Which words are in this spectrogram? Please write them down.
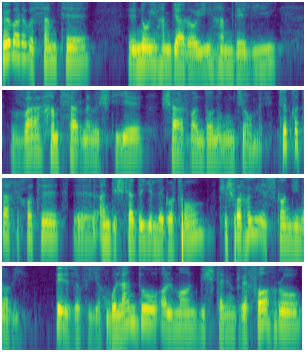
ببره به سمت نوعی همگرایی همدلی و همسرنوشتی شهروندان اون جامعه. طبق تحقیقات اندیشکده لگاتوم کشورهای اسکاندیناوی به اضافه هلند و آلمان بیشترین رفاه رو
